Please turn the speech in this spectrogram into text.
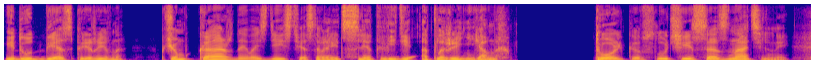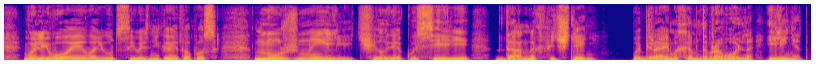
идут беспрерывно, причем каждое воздействие оставляет след в виде отложений явных. Только в случае сознательной, волевой эволюции возникает вопрос, нужны ли человеку серии данных впечатлений, выбираемых им добровольно или нет.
